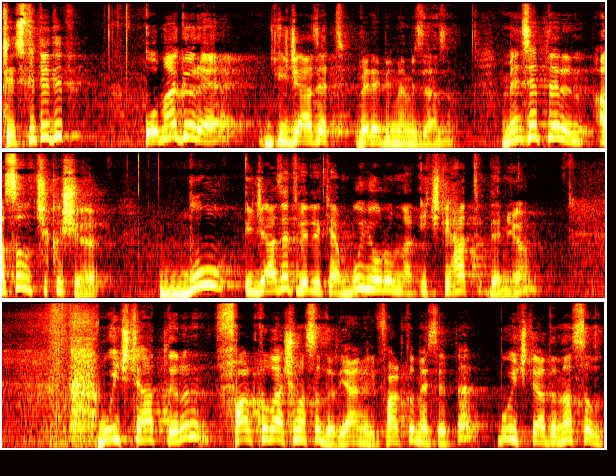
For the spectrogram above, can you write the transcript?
tespit edip ona göre icazet verebilmemiz lazım. Mezheplerin asıl çıkışı bu icazet verirken bu yorumlar içtihat deniyor. Bu içtihatların farklılaşmasıdır. Yani farklı mezhepler bu içtihadı nasıl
